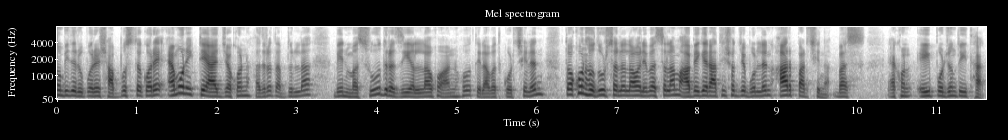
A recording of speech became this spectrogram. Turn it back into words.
নবীদের উপরে সাব্যস্ত করে এমন একটি আয়াত যখন হজরত আবদুল্লাহ বিন মাসুদ রাজি আল্লাহ আনহু তিলাবাত করছিলেন, তখন হজুর সাল্লাহ আলি আসাল্লাম আবেগের আতিশয্যে বললেন, আর পারছি না, বাস, এখন এই পর্যন্তই থাক।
